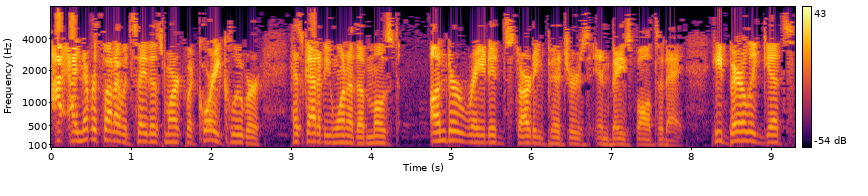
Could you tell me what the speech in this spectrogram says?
I, I never thought I would say this, Mark, but Corey Kluber has got to be one of the most underrated starting pitchers in baseball today. He barely gets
